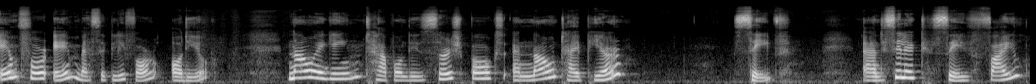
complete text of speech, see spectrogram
M4A basically for audio now again tap on this search box and now type here save. And select save file.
